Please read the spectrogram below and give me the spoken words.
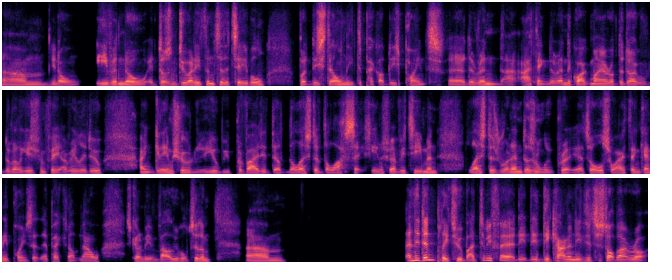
Um, you know, even though it doesn't do anything to the table, but they still need to pick up these points. Uh, they're in. I think they're in the quagmire of the, dog, the relegation fate. I really do. Think Graham showed you provided the, the list of the last six games for every team, and Leicester's running doesn't look pretty at all. So I think any points that they're picking up now is going to be invaluable to them. Um, and they didn't play too bad to be fair. They, they, they kind of needed to stop that rot.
